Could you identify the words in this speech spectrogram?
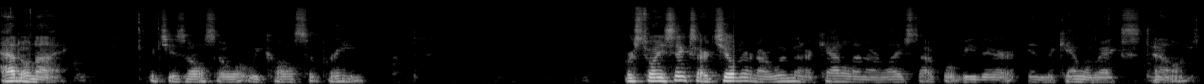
Adonai, which is also what we call supreme. Verse 26 Our children, our women, our cattle, and our livestock will be there in the camelback's towns.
